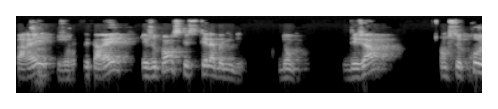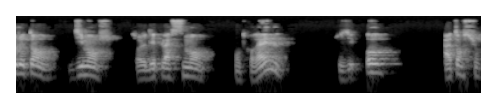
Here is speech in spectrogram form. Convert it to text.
pareil, je refais pareil, et je pense que c'était la bonne idée. Donc, déjà, en se projetant dimanche sur le déplacement contre Rennes, je dis, oh, attention.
